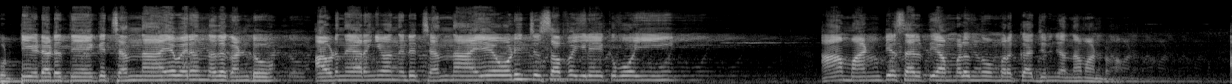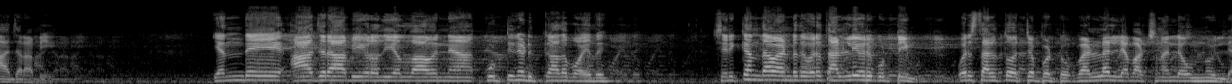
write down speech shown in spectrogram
കുട്ടിയുടെ അടുത്തേക്ക് ചെന്നായ വരുന്നത് കണ്ടു. അവിടുന്ന് ഇറങ്ങി വന്നിട്ട് ചെന്നായെ ഓടിച്ച് സഫയിലേക്ക് പോയി. ആ മണ്ടിയ സ്ഥലത്ത് നമ്മളൊന്ന് ഉമ്രക്കാജിനും ചെന്നാ മണ്ടണം. ആജറാബി എന്തേ ആജറാബി റളിയല്ലാഹുവിന കുട്ടിനെടുക്കാതെ പോയത്? ശരിക്കും എന്താ വേണ്ടത്? ഒരു തള്ളി ഒരു കുട്ടിയും ഒരു സ്ഥലത്ത് ഒറ്റപ്പെട്ടു. വെള്ളമില്ല ഭക്ഷണമില്ല ഒന്നുമില്ല.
